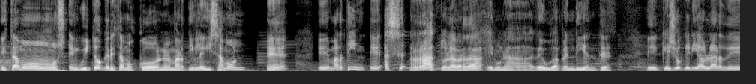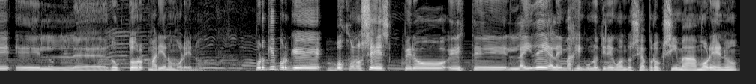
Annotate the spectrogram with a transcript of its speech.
Estamos en Witoker, estamos con Martín Leguizamón. ¿eh? Eh, Martín, eh, hace rato, la verdad, era una deuda pendiente, eh, que yo quería hablar del de doctor Mariano Moreno. ¿Por qué? Porque vos conocés, pero este, la idea, la imagen que uno tiene cuando se aproxima a Moreno,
